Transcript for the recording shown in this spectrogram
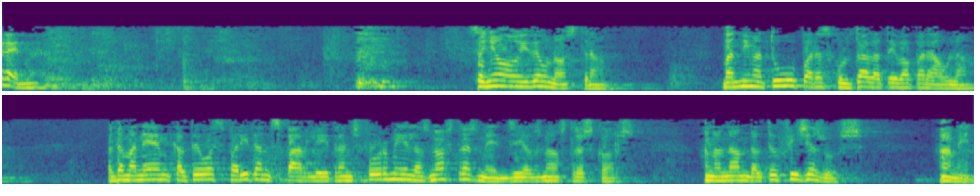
Preguem. Senyor i Déu nostre, venim a tu per escoltar la teva paraula. Et demanem que el teu esperit ens parli i transformi les nostres ments i els nostres cors. En el nom del teu fill Jesús. Amén.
